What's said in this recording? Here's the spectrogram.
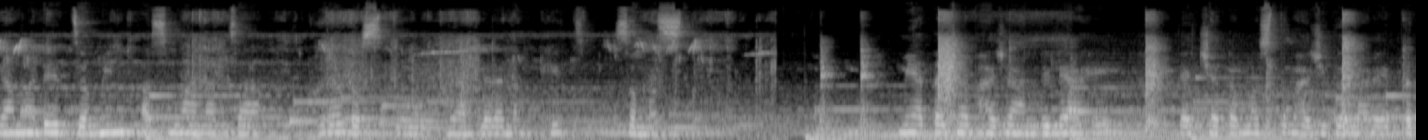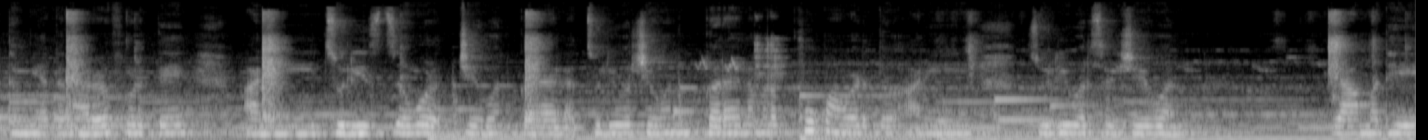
यामध्ये जमीन अस्मानाचा फरक असतो हे आपल्याला नक्कीच समजतं. मी आता ज्या भाज्या आणलेल्या आहेत त्याची आता मस्त भाजी करणार आहे. प्रथम मी आता नारळ फोडते आणि चुलीजवळ जेवण करायला चुलीवर जेवण करायला मला खूप आवडतं आणि चुलीवरचं जेवण यामध्ये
